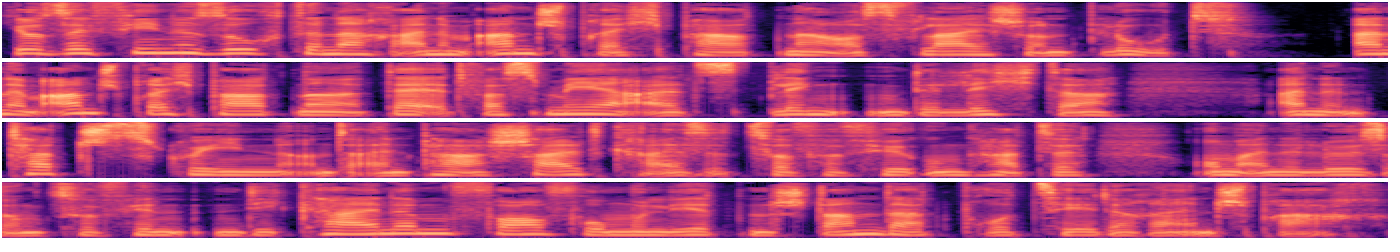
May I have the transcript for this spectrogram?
Josephine suchte nach einem Ansprechpartner aus Fleisch und Blut, einem Ansprechpartner, der etwas mehr als blinkende Lichter, einen Touchscreen und ein paar Schaltkreise zur Verfügung hatte, um eine Lösung zu finden, die keinem vorformulierten Standardprozedere entsprach.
